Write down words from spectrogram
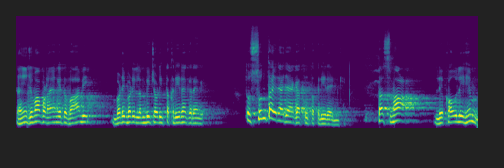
کہیں جمعہ پڑھائیں گے تو وہاں بھی بڑی بڑی لمبی چوڑی تقریریں کریں گے۔ تو سنتا ہی رہ جائے گا تو تقریر ہے ان کی۔ تسما لقول ہم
